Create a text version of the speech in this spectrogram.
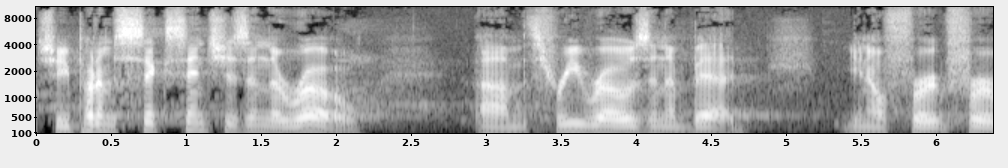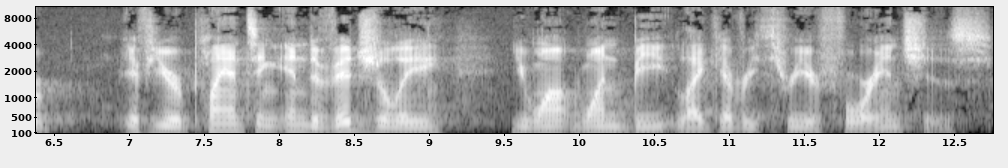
So you put them 6 inches in the row. Um, three rows in a bed you know, for, for if you're planting individually, you want one beet like every three or four inches.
